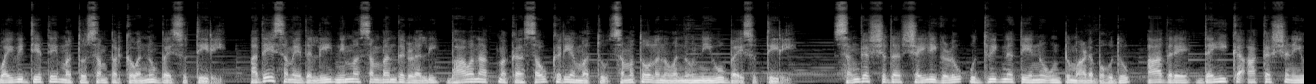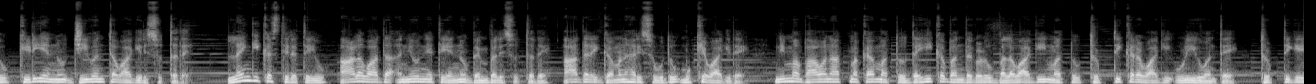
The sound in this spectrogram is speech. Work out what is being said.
ವೈವಿಧ್ಯತೆ ಮತ್ತು ಸಂಪರ್ಕವನ್ನು ಬಯಸುತ್ತೀರಿ. ಅದೇ ಸಮಯದಲ್ಲಿ ನಿಮ್ಮ ಸಂಬಂಧಗಳಲ್ಲಿ ಭಾವನಾತ್ಮಕ ಸೌಕರ್ಯ ಮತ್ತು ಸಮತೋಲನವನ್ನು ನೀವು ಬಯಸುತ್ತೀರಿ. ಸಂಘರ್ಷದ ಶೈಲಿಗಳು ಉದ್ವಿಗ್ನತೆಯನ್ನು ಉಂಟುಮಾಡಬಹುದು, ಆದರೆ ದೈಹಿಕ ಆಕರ್ಷಣೆಯು ಕಿಡಿಯನ್ನು ಜೀವಂತವಾಗಿರಿಸುತ್ತದೆ. ಲೈಂಗಿಕ ಸ್ಥಿರತೆಯು ಆಳವಾದ ಅನ್ಯೋನ್ಯತೆಯನ್ನು ಬೆಂಬಲಿಸುತ್ತದೆ, ಆದರೆ ಗಮನಹರಿಸುವುದು ಮುಖ್ಯವಾಗಿದೆ. ನಿಮ್ಮ ಭಾವನಾತ್ಮಕ ಮತ್ತು ದೈಹಿಕ ಬಂಧಗಳು ಬಲವಾಗಿ ಮತ್ತು ತೃಪ್ತಿಕರವಾಗಿ ಉಳಿಯುವಂತೆ ತೃಪ್ತಿಗೆ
